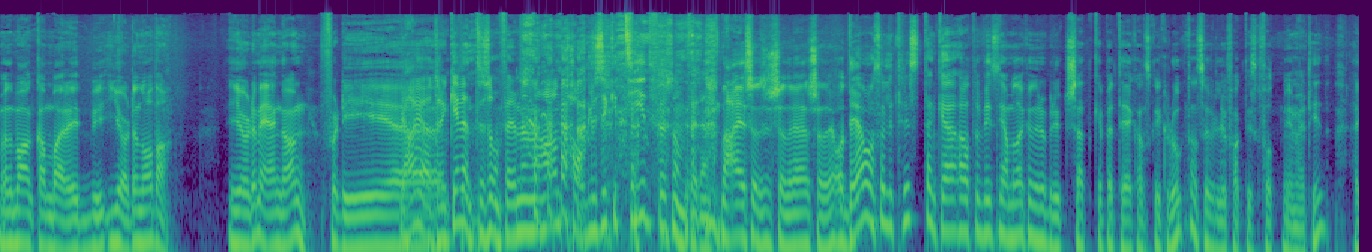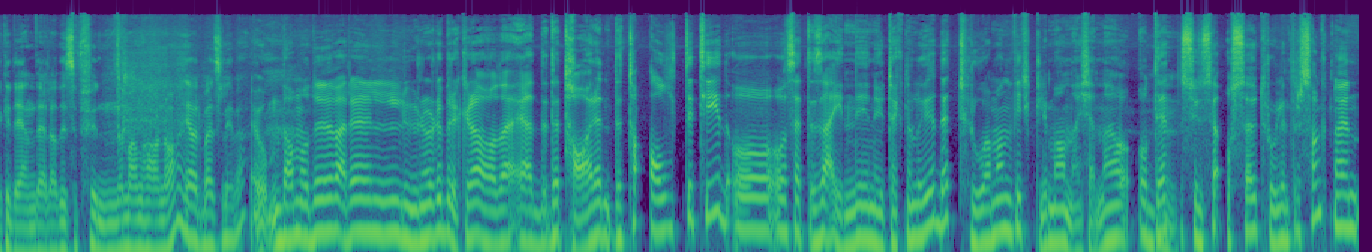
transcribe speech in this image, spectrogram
Men man kan bare gjøre det nå, da. Gjør det med en gang, fordi Ja, jeg trenger ikke vente sommerferie, men har antageligvis ikke tid før sommerferien. Nei, jeg skjønner, skjønner, jeg. Og det er også litt trist, tenker jeg. at hvis, ja, men Da kunne du brukt ChatGPT ganske klokt, da, så ville du faktisk fått mye mer tid. Er ikke det en del av disse funnene man har nå i arbeidslivet? Jo, men da må du være lur når du bruker det. og Det, det, tar, en, det tar, alltid tid å, å, sette seg inn i ny teknologi. Det tror jeg man virkelig må anerkjenne. Og det mm. syns jeg også er utrolig interessant. Når jeg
